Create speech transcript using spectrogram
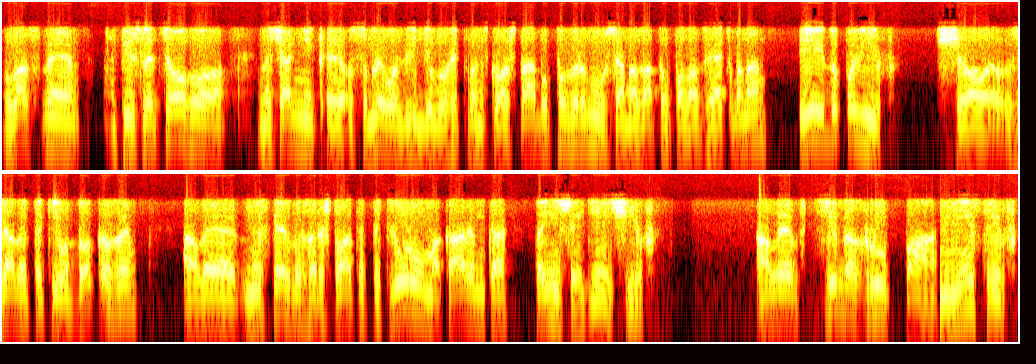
Власне, після цього начальник е, особливого відділу гетьманського штабу повернувся назад у палац гетьмана і доповів, що взяли такі от докази, але не встигли заарештувати Петлюру, Макаренка та інших діячів. Але ціла група міністрів,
